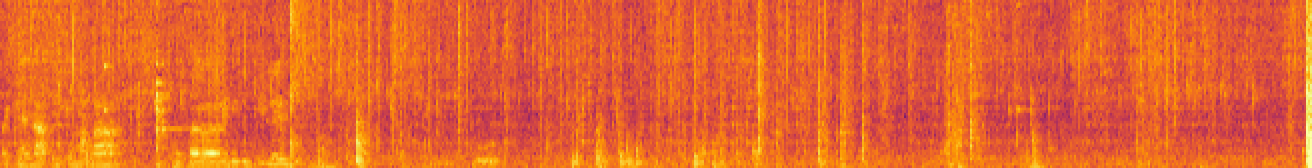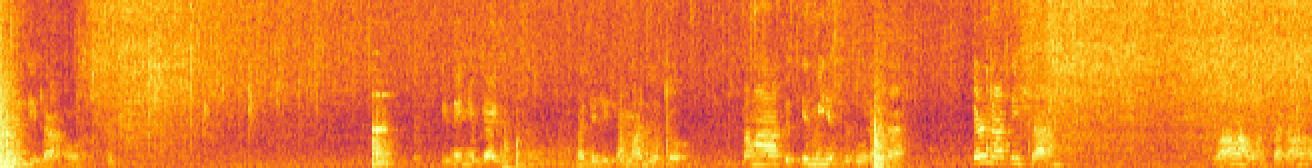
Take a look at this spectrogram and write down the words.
Pakin na natin itong mga nasa gilid-gilid. Ba? Oh. Tingnan nyo guys. Madali siya maluto. Mga 15 minutes luto na siya. Turn natin siya. Wow, ang sarap.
